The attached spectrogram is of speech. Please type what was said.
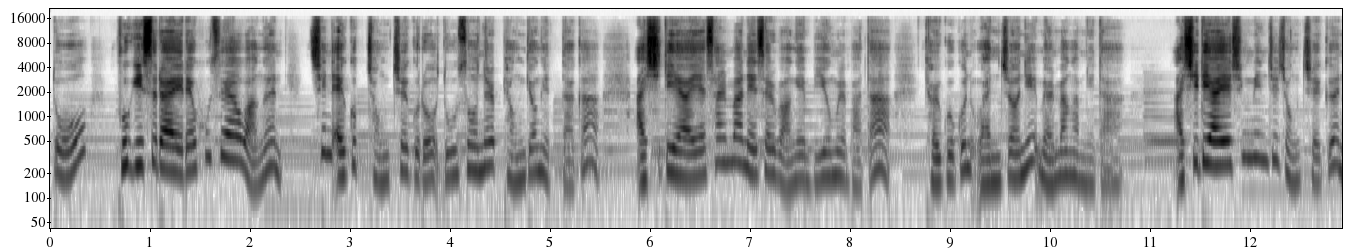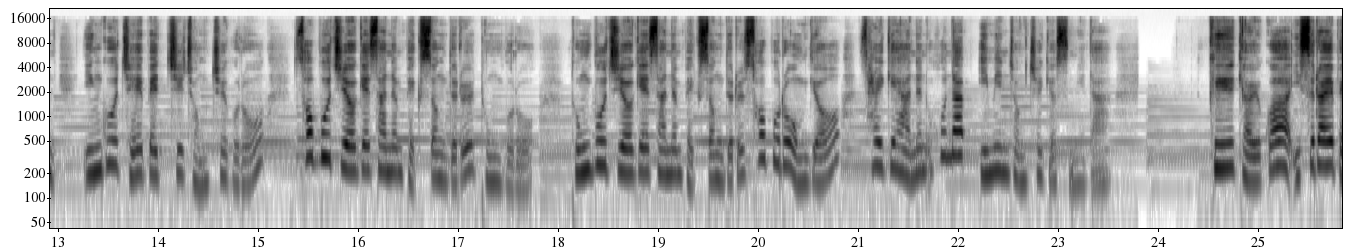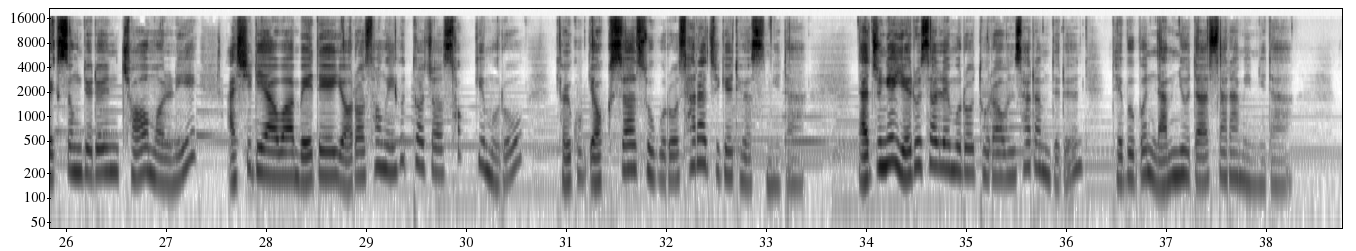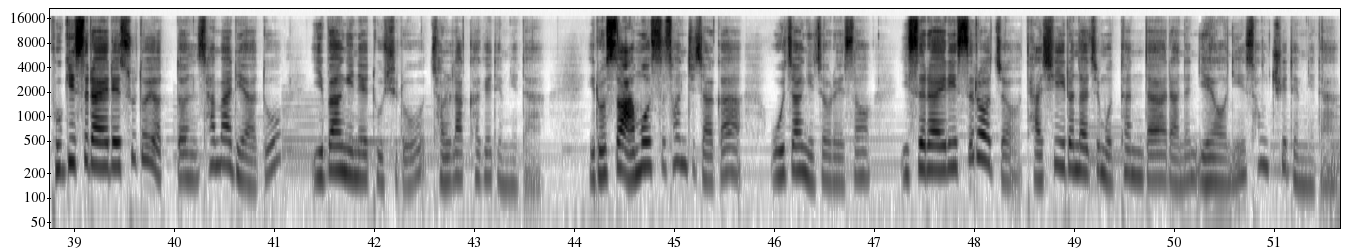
또 북이스라엘의 호세아 왕은 친애굽 정책으로 노선을 변경했다가 아시리아의 살마네셀 왕의 미움을 받아 결국은 완전히 멸망합니다. 아시리아의 식민지 정책은 인구 재배치 정책으로 서부 지역에 사는 백성들을 동부로, 동부 지역에 사는 백성들을 서부로 옮겨 살게 하는 혼합 이민 정책이었습니다. 그 결과 이스라엘 백성들은 저 멀리 아시리아와 메대의 여러 성에 흩어져 섞임으로 결국 역사 속으로 사라지게 되었습니다. 나중에 예루살렘으로 돌아온 사람들은 대부분 남유다 사람입니다. 북이스라엘의 수도였던 사마리아도 이방인의 도시로 전락하게 됩니다. 이로써 아모스 선지자가 5장 2절에서 이스라엘이 쓰러져 다시 일어나지 못한다라는 예언이 성취됩니다.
